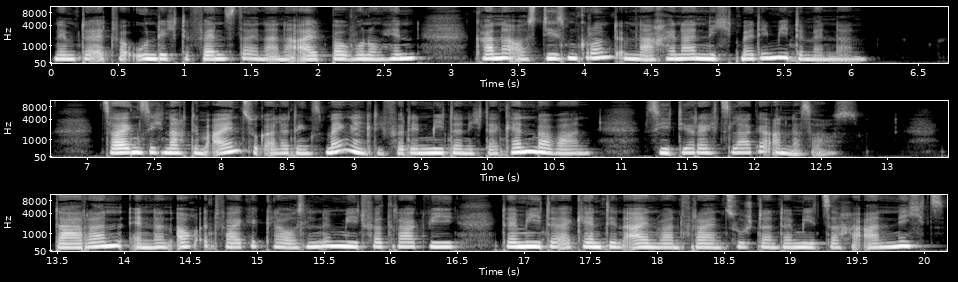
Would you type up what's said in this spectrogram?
Nimmt er etwa undichte Fenster in einer Altbauwohnung hin, kann er aus diesem Grund im Nachhinein nicht mehr die Miete mindern. Zeigen sich nach dem Einzug allerdings Mängel, die für den Mieter nicht erkennbar waren, sieht die Rechtslage anders aus. Daran ändern auch etwaige Klauseln im Mietvertrag wie der Mieter erkennt den einwandfreien Zustand der Mietsache an nichts,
